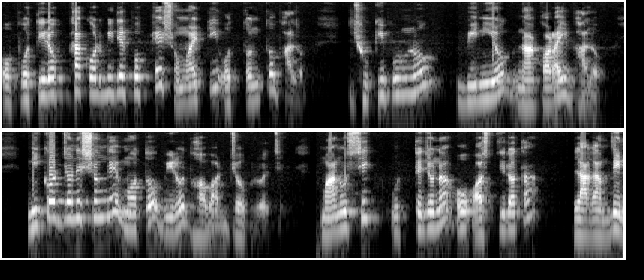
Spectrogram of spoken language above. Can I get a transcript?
ও প্রতিরক্ষা কর্মীদের পক্ষে সময়টি অত্যন্ত ভালো। ঝুঁকিপূর্ণ, বিনিয়োগ না করাই ভালো। নিকটজনের সঙ্গে মতবিরোধ হওয়ার যোগ রয়েছে। মানসিক উত্তেজনা ও অস্থিরতা লাগাম দিন।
